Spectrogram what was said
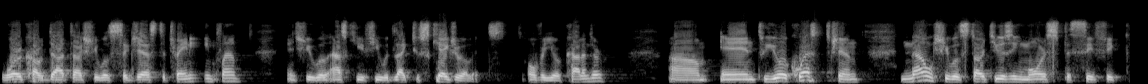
workout data, she will suggest a training plan, and she will ask you if you would like to schedule it over your calendar. Um, and to your question, now she will start using more specific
